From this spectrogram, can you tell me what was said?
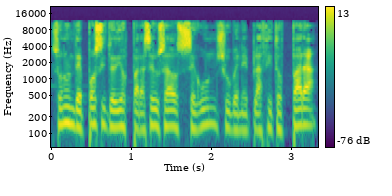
son un depósito de Dios para ser usados según su beneplácito, para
